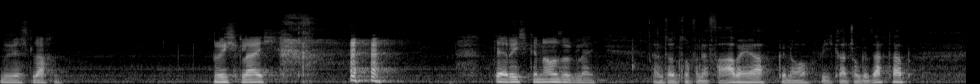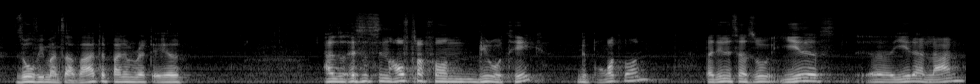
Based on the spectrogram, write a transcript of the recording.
du wirst lachen. Riecht gleich. Der riecht genauso gleich. Ansonsten von der Farbe her, genau, wie ich gerade schon gesagt habe. So wie man es erwartet bei einem Red Ale. Also es ist in Auftrag von Bibliothek gebraut worden. Bei denen ist das so, jedes, äh, jeder Laden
